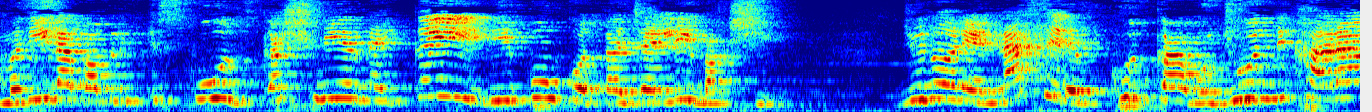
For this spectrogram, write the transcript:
मदीना पब्लिक स्कूल्स कश्मीर ने कई दीपों को तजल्ली बख्शी, जिन्होंने न सिर्फ़ खुद का वजूद निखारा,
